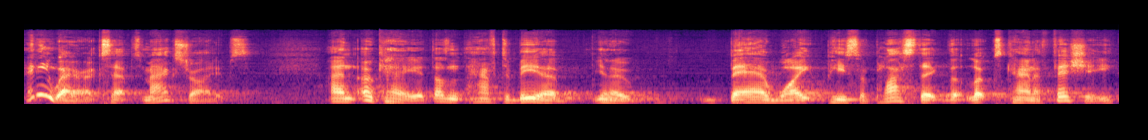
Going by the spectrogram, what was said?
anywhere except mag stripes. And okay, it doesn't have to be a, you know, bare white piece of plastic that looks kind of fishy.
